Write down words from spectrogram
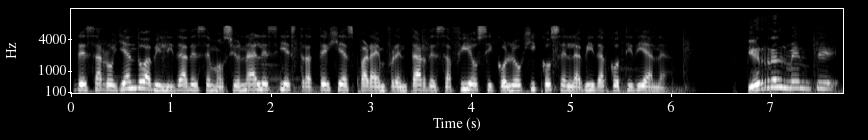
desarrollando habilidades emocionales y estrategias para enfrentar desafíos psicológicos en la vida cotidiana. ¿Qué realmente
